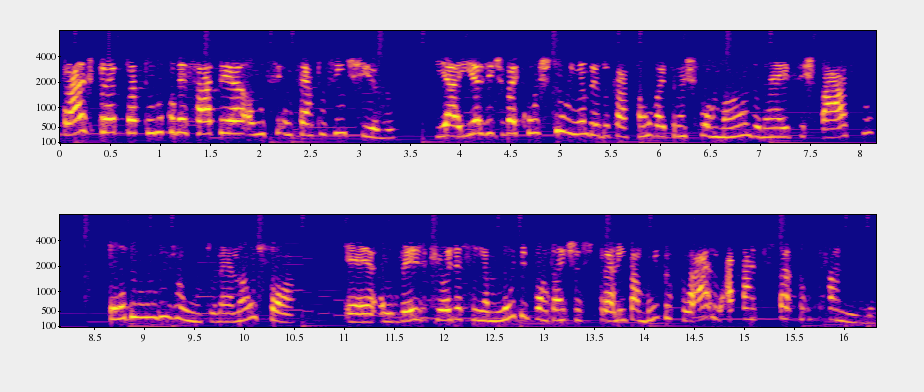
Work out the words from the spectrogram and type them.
para tudo começar a ter um, um, certo sentido. E aí a gente vai construindo a educação, vai transformando né, esse espaço, todo mundo junto, né? Não só é, eu vejo que hoje assim é muito importante para mim está muito claro a participação da família.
